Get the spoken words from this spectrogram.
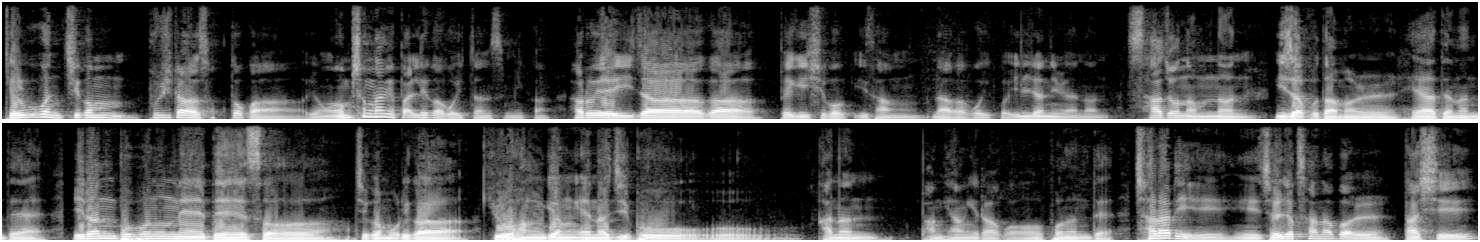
결국은 지금 부실화 속도가 영- 엄청나게 빨리 가고 있지 않습니까? 하루에 이자가 120억 이상 나가고 있고 1년이면은 4조 넘는 이자 부담을 해야 되는데 이런 부분에 대해서 지금 우리가 기후환경 에너지부 가는 방향이라고 보는데 차라리 이 전력 산업을 다시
